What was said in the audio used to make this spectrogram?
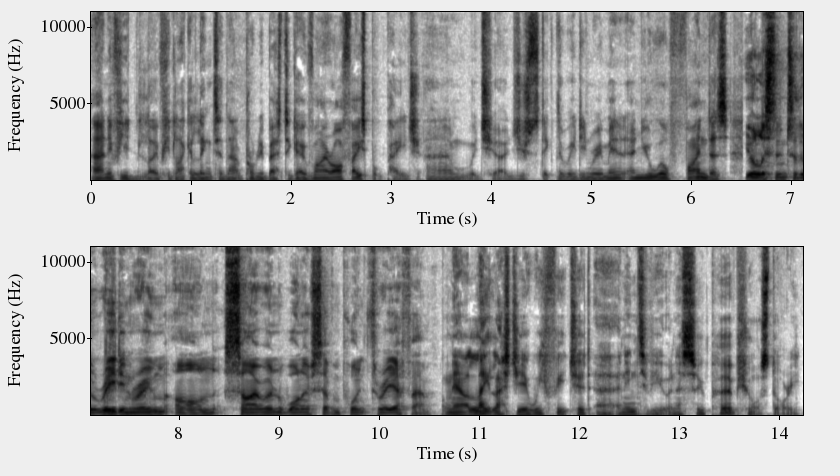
And if you'd, if you'd like a link to that, probably best to go via our Facebook page, um, which uh, just stick the reading room in and you will find us. You're listening to the reading room on Siren 107.3 FM. Now, late last year, we featured uh, an interview and a superb short story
